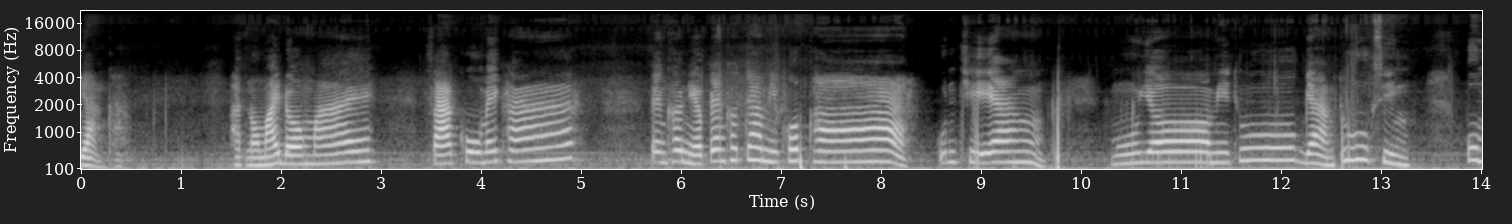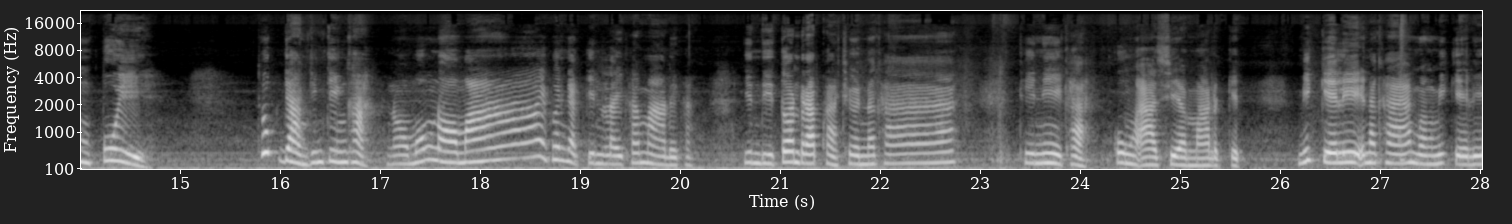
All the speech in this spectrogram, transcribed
อย่างค่ะ ผัดหน่อไม้ดองไหมสาคูไหมคะ แป้งข้าวเหนียวแป้งข้าวเจ้ามีครบค่ะ กุนเชียง หมูยอ มีทุกอย่างทุกสิ่ง ปุ้มปุ้ย ทุกอย่างจริง ๆ ค่ะ หน่อมงหน่อไม้ เพื่อนอยากกินอะไรคะมาเลยค่ะ ยินดีต้อนรับค่ะเชิญนะคะ ที่นี่ค่ะ กุ้งอาเซียมาร์เก็ต มิเกลีนะคะ เมืองมิเกลี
